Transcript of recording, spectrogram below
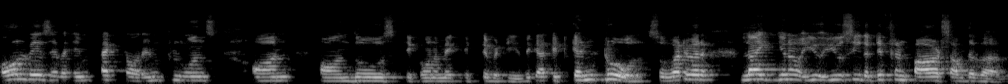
always have an impact or influence on on those economic activities because it controls so whatever like you know you you see the different parts of the world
